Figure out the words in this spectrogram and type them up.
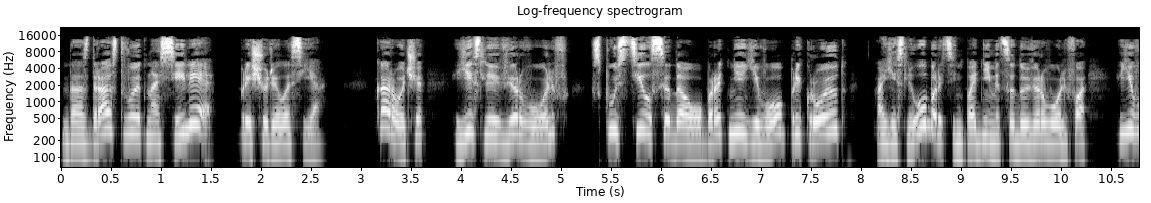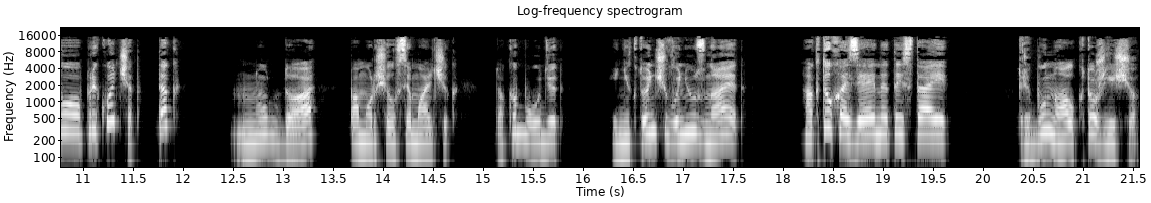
«Да здравствует насилие!» — прищурилась я. «Короче, если Вервольф спустился до оборотня, его прикроют, а если оборотень поднимется до Вервольфа, его прикончат, так?» «Ну да», — поморщился мальчик, — «так и будет. И никто ничего не узнает». «А кто хозяин этой стаи?» «Трибунал, кто же еще?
